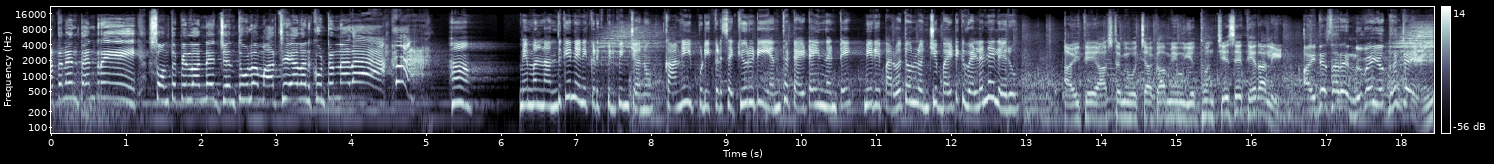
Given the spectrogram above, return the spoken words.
అతనేం తండ్రి? సొంత పిల్లాన్నే జంతువులో మార్చేయాలనుకుంటున్నాడా? హా! మిమ్మల్ని అందుకే నేను ఇక్కడికి పిలిపించాను. కానీ ఇప్పుడు ఇక్కడ సెక్యూరిటీ ఎంత టైట్ అయిందంటే మీరు ఈ పర్వతంలోంచి బయటికి వెళ్ళనే లేరు. అయితే అష్టమి వచ్చాక మేము యుద్ధం చేసే తీరాలి. అయితే సరే నువ్వే యుద్ధం చేయి.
